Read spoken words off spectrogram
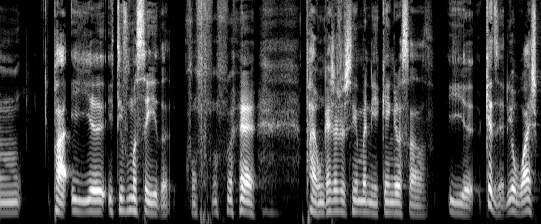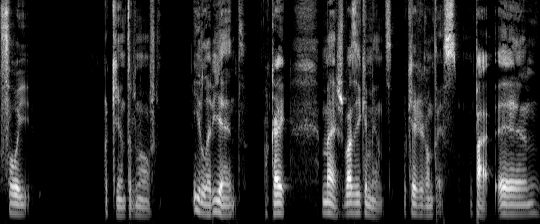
um, pá, e, uh, e tive uma saída com, é, pá, um gajo às vezes tem a mania, que é engraçado, e, uh, quer dizer, eu acho que foi, aqui entre nós, hilariante, ok? Mas, basicamente, o que é que acontece? Pá, uh,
